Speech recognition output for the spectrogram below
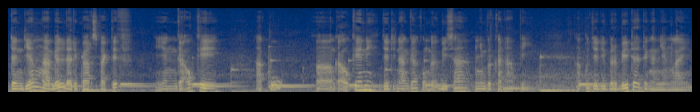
dan dia mengambil dari perspektif yang nggak oke. Okay. Aku eh, nggak uh, oke okay nih, jadi naga kok nggak bisa menyemburkan api aku jadi berbeda dengan yang lain.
